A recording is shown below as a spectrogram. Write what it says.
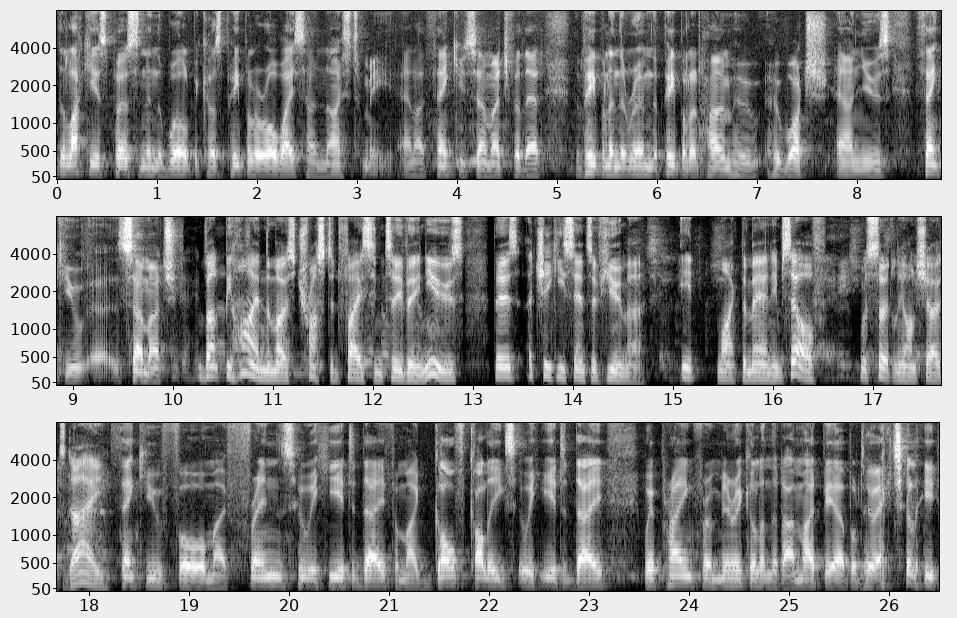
the luckiest person in the world because people are always so nice to me, and I thank you so much for that. The people in the room, the people at home who, who watch our news, thank you uh, so much. But behind the most trusted face in TV news, there's a cheeky sense of humour. It, like the man himself, was certainly on show today. Thank you for my friends who are here today, for my golf colleagues who are here today. We're praying for a miracle and that I might be able to actually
